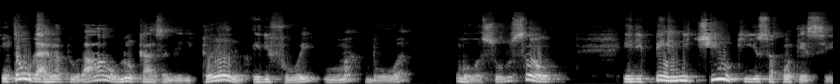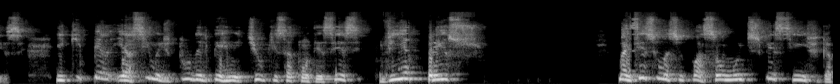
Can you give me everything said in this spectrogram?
Então, o gás natural, no caso americano, ele foi uma boa, boa solução. Ele permitiu que isso acontecesse. E, que, e, acima de tudo, ele permitiu que isso acontecesse via preço. Mas isso é uma situação muito específica,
